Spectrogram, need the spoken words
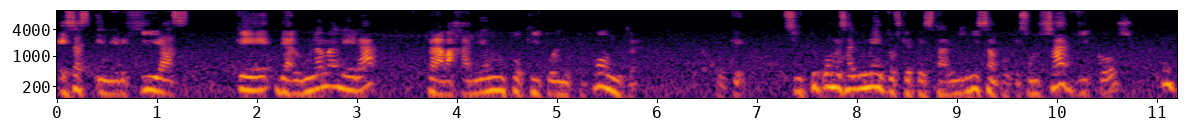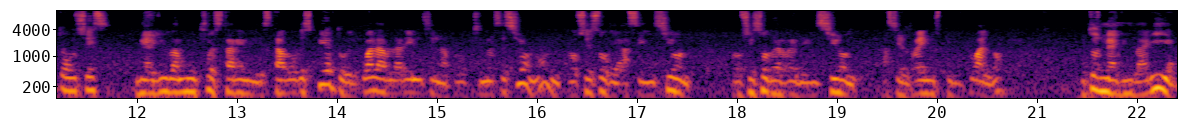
esas energías que de alguna manera trabajarían un poquito en tu contra. Porque si tú comes alimentos que te estabilizan porque son sádicos, entonces me ayuda mucho a estar en el estado despierto, del cual hablaremos en la próxima sesión, ¿no? El proceso de ascensión, proceso de redención hacia el reino espiritual, ¿no? Entonces me ayudaría.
